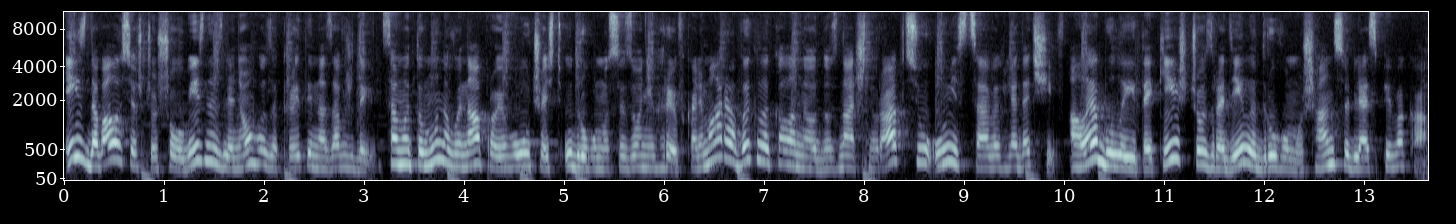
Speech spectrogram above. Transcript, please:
і здавалося, що шоу-бізнес для нього закритий назавжди. Саме тому новина про його участь у другому сезоні гри в кальмара викликала неоднозначну реакцію у місцевих глядачів. Але були і такі, що зраділи другому шансу для співака.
